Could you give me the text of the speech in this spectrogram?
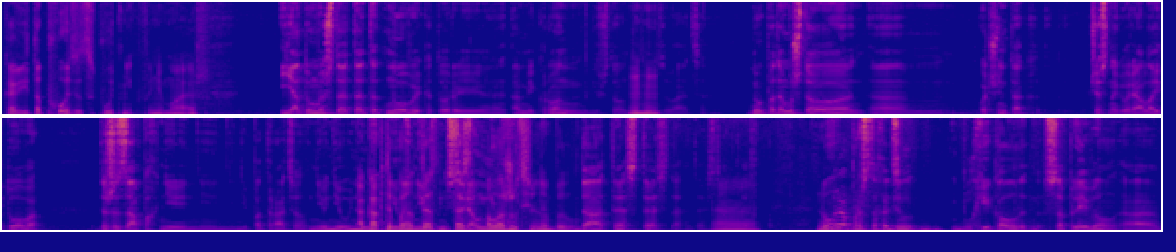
Ковид обходит спутник, понимаешь? Я думаю, что это этот новый, который э, омикрон или что он угу. называется. Ну, потому что э, очень так, честно говоря, лайтово. Даже запах не, не, не потратил. Не, не, а не, как не, ты понял, не, тест, не тест положительный был? Да, тест, тест, да. Тест, а, тест. Ну, ну, я просто ходил, бухикал, соплевил, а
